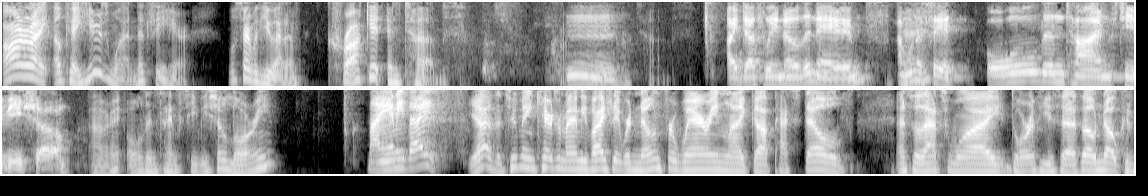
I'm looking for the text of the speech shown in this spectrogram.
All right, okay. Here's one. Let's see here. We'll start with you, Adam. Crockett and Tubbs. Hmm. Tubbs. I definitely know the names. I want to say an olden times TV show. All right, olden times TV show. Lauri. Miami Vice. Yeah, the two main characters of Miami Vice, they were known for wearing like uh, pastels. And so that's why Dorothy says, oh no, because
